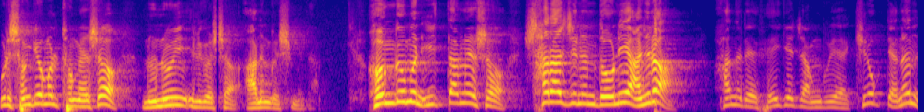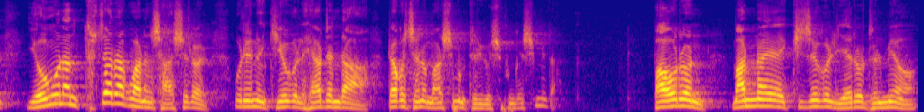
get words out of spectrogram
우리 성경을 통해서 누누이 읽어서 아는 것입니다. 헌금은 이 땅에서 사라지는 돈이 아니라 하늘의 회계 장부에 기록되는 영원한 투자라고 하는 사실을 우리는 기억을 해야 된다라고 저는 말씀을 드리고 싶은 것입니다. 바울은 만나의 기적을 예로 들며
